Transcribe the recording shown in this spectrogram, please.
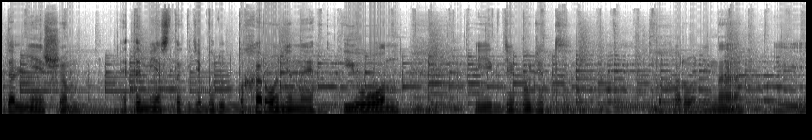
в дальнейшем это место, где будут похоронены и он, и где будет похоронено и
